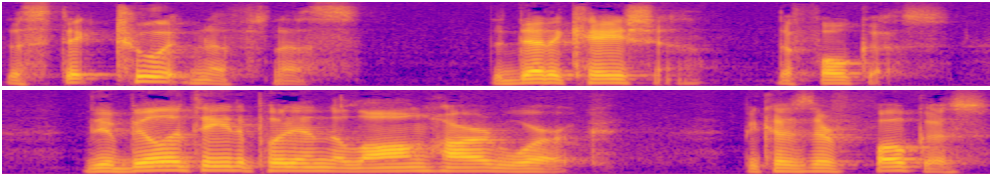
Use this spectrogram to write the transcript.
the stick to itness, the dedication, the focus, the ability to put in the long, hard work because their focus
